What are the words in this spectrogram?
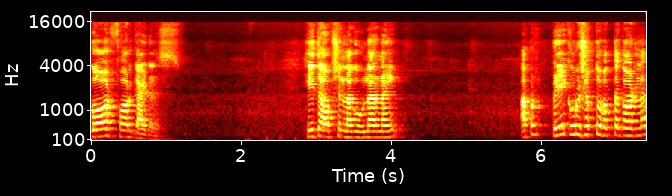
God for guidance हे इथं ऑप्शन लागू होणार नाही. आपण प्रे करू शकतो फक्त गॉडला.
